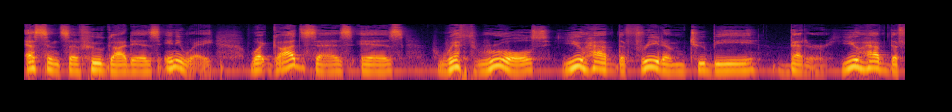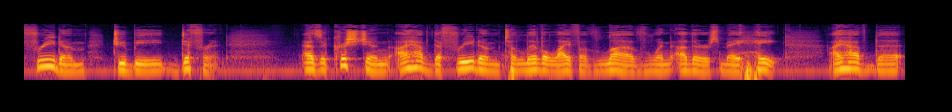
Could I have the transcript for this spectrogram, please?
essence of who God is anyway. What God says is, with rules, you have the freedom to be better. You have the freedom to be different. As a Christian, I have the freedom to live a life of love when others may hate. I have the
